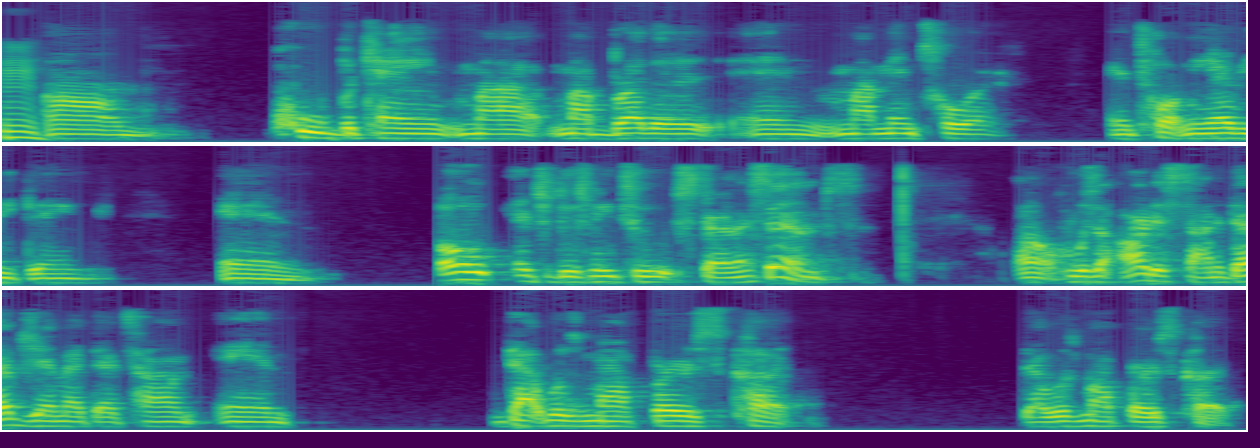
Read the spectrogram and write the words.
mm. um, who became my my brother and my mentor and taught me everything. And Oak introduced me to Sterling Sims, uh, who was an artist signed to Def Jam at that time, and that was my first cut. That was my first cut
